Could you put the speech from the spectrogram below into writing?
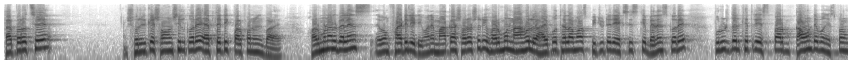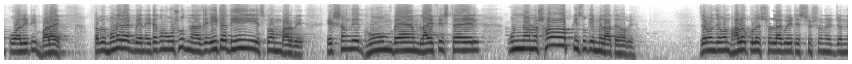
তারপর হচ্ছে শরীরকে সহনশীল করে অ্যাথলেটিক পারফরমেন্স বাড়ায়। হরমোনাল ব্যালেন্স এবং ফার্টিলিটি মানে মাকা সরাসরি হরমোন না হলেও হাইপোথ্যালামাস পিটুইটারি অ্যাক্সিসকে ব্যালেন্স করে পুরুষদের ক্ষেত্রে স্পার্ম কাউন্ট এবং স্পার্ম কোয়ালিটি বাড়ায়। তবে মনে রাখবেন, এটা কোনো ওষুধ না যে এইটা দিয়েই স্পার্ম বাড়বে। এর সঙ্গে ঘুম, ব্যায়াম লাইফস্টাইল অন্যান্য সব কিছুকে মেলাতে হবে। যেমন যেমন ভালো কোলেস্ট্রল লাগবে টেস্টোস্টেরনের জন্য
